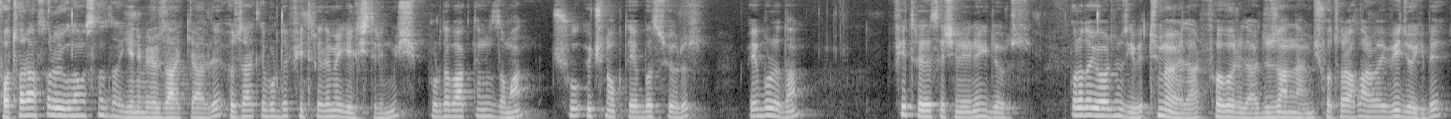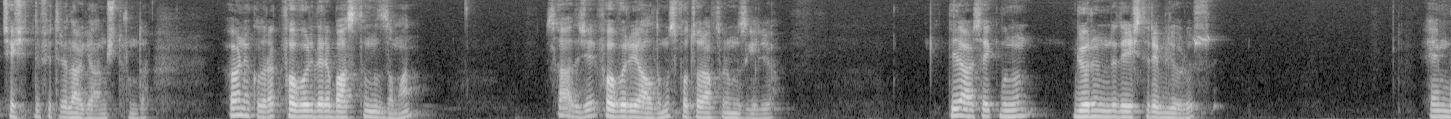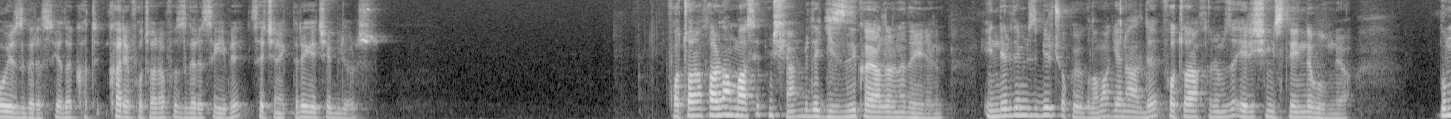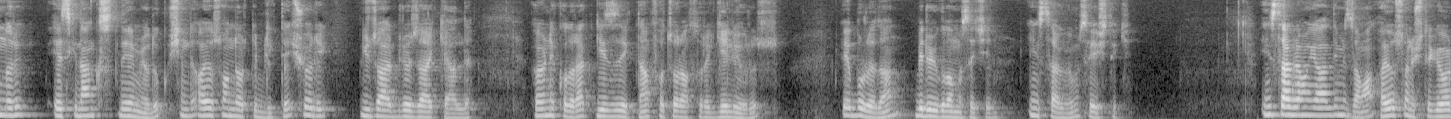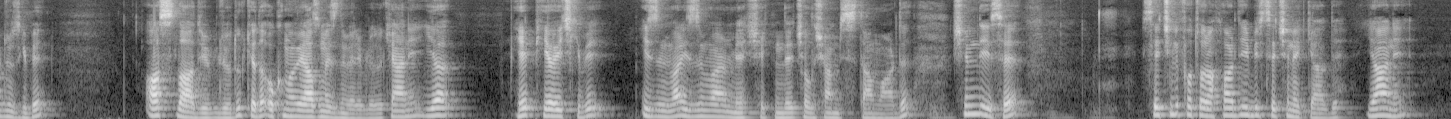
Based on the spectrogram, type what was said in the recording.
Fotoğraflar uygulamasında da yeni bir özellik geldi. Özellikle burada filtreleme geliştirilmiş. Burada baktığımız zaman şu 3 noktaya basıyoruz ve buradan filtrele seçeneğine gidiyoruz. Burada gördüğünüz gibi tüm öğeler, favoriler, düzenlenmiş fotoğraflar ve video gibi çeşitli filtreler gelmiş durumda. Örnek olarak favorilere bastığımız zaman sadece favoriye aldığımız fotoğraflarımız geliyor. Dilersek bunun görünümünü de değiştirebiliyoruz en boy ızgarası ya da kare fotoğraf ızgarası gibi seçeneklere geçebiliyoruz. Fotoğraflardan bahsetmişken bir de gizlilik ayarlarına değinelim. İndirdiğimiz birçok uygulama genelde fotoğraflarımıza erişim isteğinde bulunuyor. Bunları eskiden kısıtlayamıyorduk. Şimdi iOS 14 ile birlikte şöyle güzel bir özellik geldi. Örnek olarak gizlilikten fotoğraflara geliyoruz. Ve buradan bir uygulama seçelim. Instagram'ı seçtik. Instagram'a geldiğimiz zaman iOS 13'te gördüğünüz gibi asla diyor biliyorduk ya da okuma ve yazma izni verebiliyorduk. Yani ya hep ya hiç gibi izin ver izin verme şeklinde çalışan bir sistem vardı. Şimdi ise seçili fotoğraflar diye bir seçenek geldi. Yani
